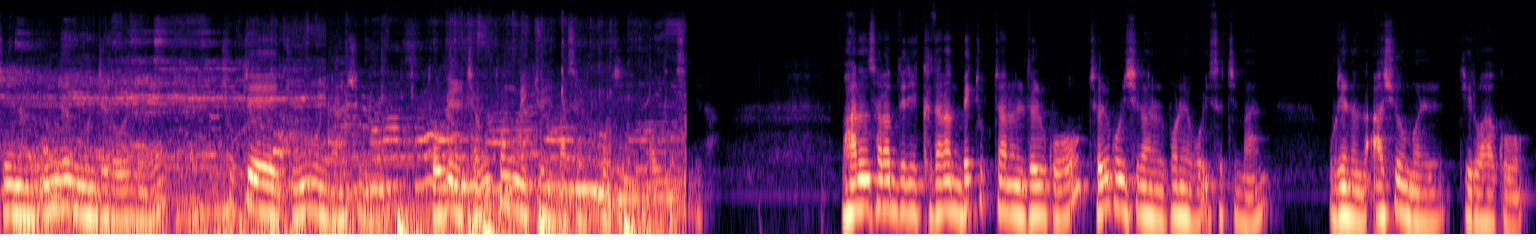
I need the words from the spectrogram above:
저희는 운전 문제로 인해 축제의 주인공이라 할수 있는 독일 정통 맥주의 맛을 보지 못했습니다. 많은 사람들이 그다란 맥주잔을 들고 즐거운 시간을 보내고 있었지만 우리는 아쉬움을 뒤로하고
